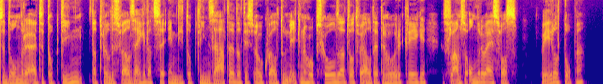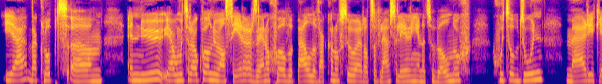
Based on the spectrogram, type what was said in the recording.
ze donderen uit de top 10. Dat wil dus wel zeggen dat ze in die top 10 zaten. Dat is ook wel toen ik nog op school zat, wat we altijd te horen kregen. Het Vlaamse onderwijs was wereldtop, hè? Ja, dat klopt. Um, en nu, ja, we moeten dat ook wel nuanceren. Er zijn nog wel bepaalde vakken of zo waar dat de Vlaamse leerlingen het wel nog goed op doen. Maar je,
